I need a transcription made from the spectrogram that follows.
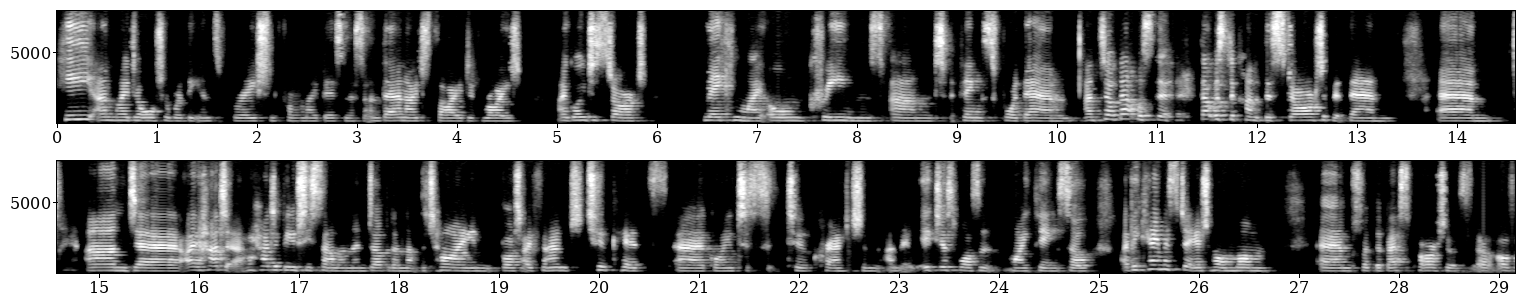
he and my daughter were the inspiration for my business. And then I decided, right, I'm going to start making my own creams and things for them. And so that was the that was the kind of the start of it then. Um, and uh, I had I had a beauty salon in Dublin at the time, but I found two kids uh, going to to crash, and, and it, it, just wasn't my thing. So I became a stay at home mum um, for the best part of of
